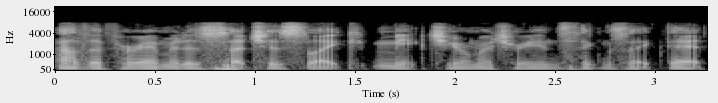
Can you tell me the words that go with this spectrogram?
other parameters such as like mech geometry and things like that.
